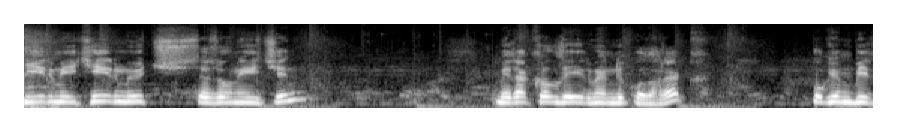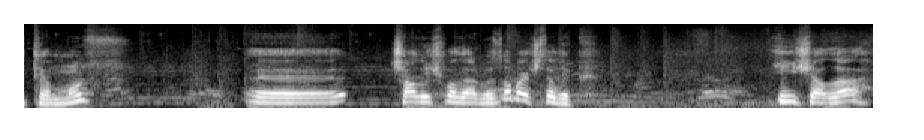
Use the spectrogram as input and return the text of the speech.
22-23 sezonu için Miracle Değirmenlik olarak bugün 1 Temmuz eee, çalışmalarımıza başladık. İnşallah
